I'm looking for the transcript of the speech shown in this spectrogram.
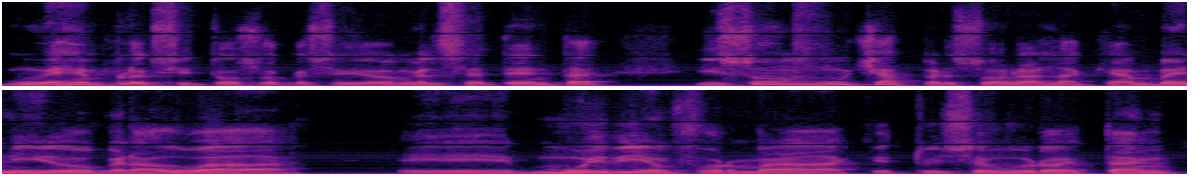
un ejemplo exitoso que se dio en el 70 y son muchas personas las que han venido graduadas, eh, muy bien formadas, que estoy seguro están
